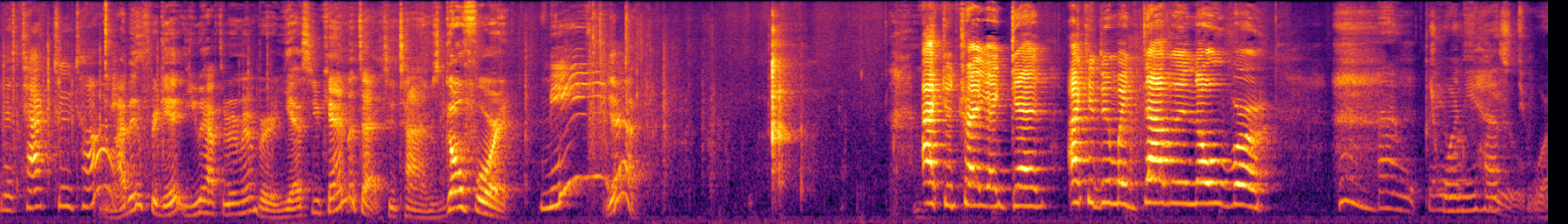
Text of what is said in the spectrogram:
can attack two times. I didn't forget. You have to remember. Yes, you can attack two times. Go for it. Me? Yeah. I can try again. I can do my javelin over. I will pay Twenty has you. to work.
